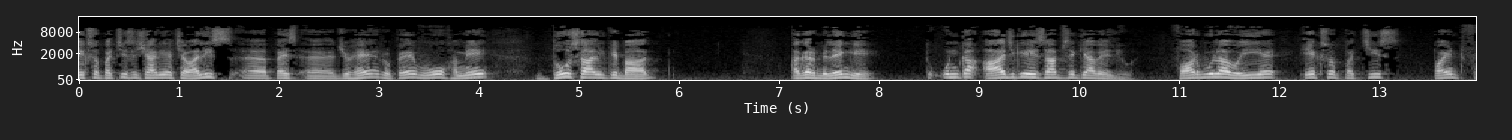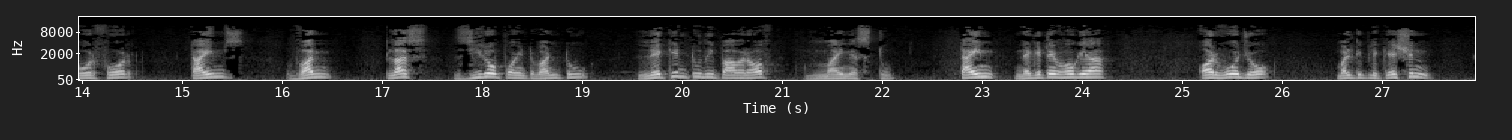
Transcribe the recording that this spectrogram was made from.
ایک سو پچیس اشاریہ چوالیس جو ہے روپے وہ ہمیں دو سال کے بعد اگر ملیں گے تو ان کا آج کے حساب سے کیا ویلیو ہے فارمولا وہی ہے ایک سو پچیس point four four times one plus zero point one two لیکن to the power of minus two time negative ہو گیا اور وہ جو ملٹیپلیکیشن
